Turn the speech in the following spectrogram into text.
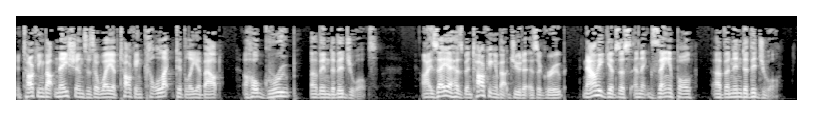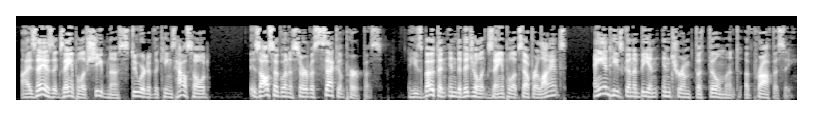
And talking about nations is a way of talking collectively about a whole group of individuals. Isaiah has been talking about Judah as a group. Now he gives us an example of an individual. Isaiah's example of Shebna, steward of the king's household, is also going to serve a second purpose. He's both an individual example of self-reliance and he's going to be an interim fulfillment of prophecy.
